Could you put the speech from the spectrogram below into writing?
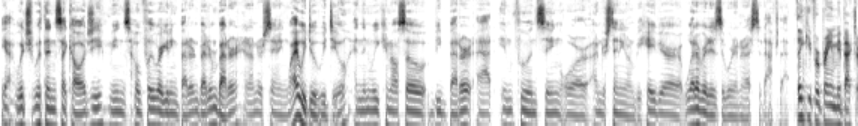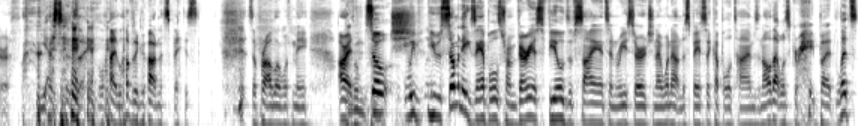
Yeah, which within psychology means hopefully we're getting better and better and better at understanding why we do what we do. And then we can also be better at influencing or understanding our own behavior, whatever it is that we're interested after that. Thank you for bringing me back to Earth. Yes. I love to go out into space. It's a problem with me. All right. So we've used so many examples from various fields of science and research, and I went out into space a couple of times, and all that was great. But let's,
